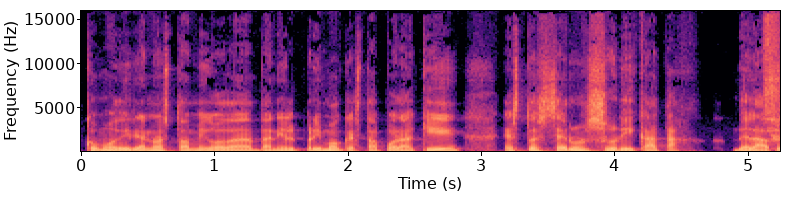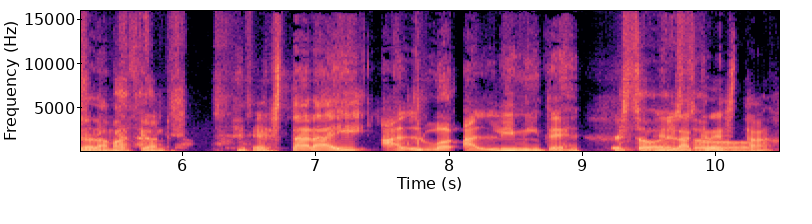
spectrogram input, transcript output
como diría nuestro amigo Da- Daniel Primo, que está por aquí, esto es ser un suricata de la programación. estar ahí al al límite, Esto, en la cresta.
